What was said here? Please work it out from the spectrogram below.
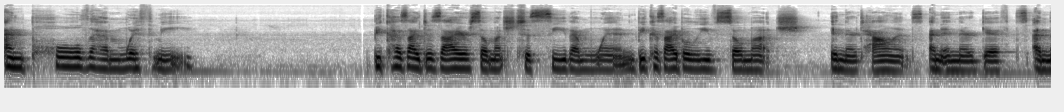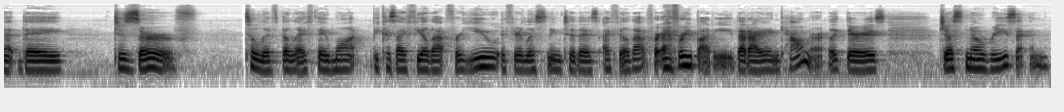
and pull them with me because I desire so much to see them win, because I believe so much in their talents and in their gifts, and that they deserve to live the life they want. Because I feel that for you, if you're listening to this, I feel that for everybody that I encounter. Like there is just no reason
